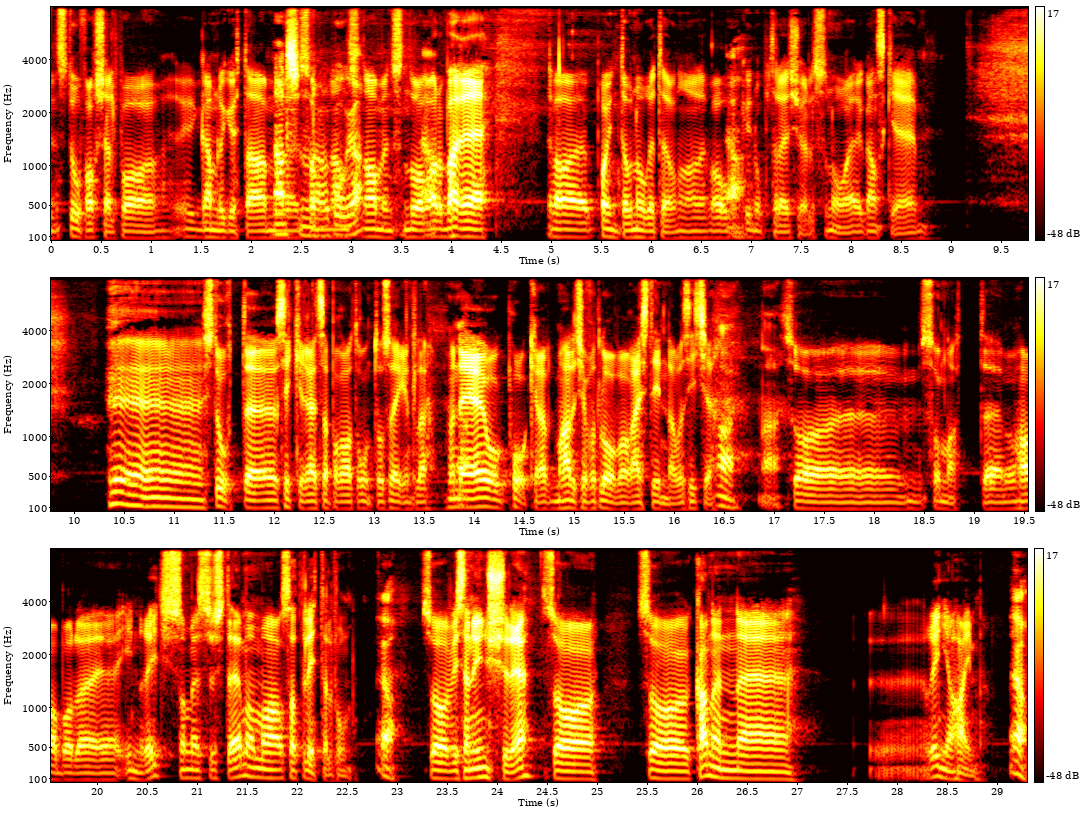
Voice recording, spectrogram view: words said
en stor forskjell på gamle gutter. med- Nansen. Nansen Amundsen. Da var det bare det var point of no return. og Det var Ja. opp til deg sjøl. Så nå er det ganske eh, stort eh, sikkerhetsapparat rundt oss, egentlig. Men det er òg påkrevd. Vi hadde ikke fått lov å reise inn der hvis ikke. Nei. nei. Så, eh, sånn at vi har både Inreach som er system, og vi har satellittelefon. Ja. Så hvis en ønsker det, så, så kan en ringe hjem. ja.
